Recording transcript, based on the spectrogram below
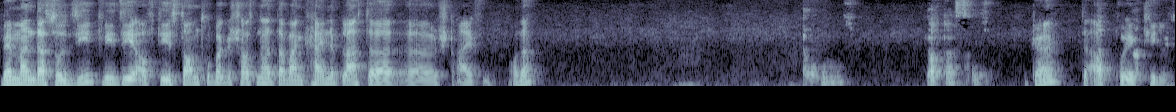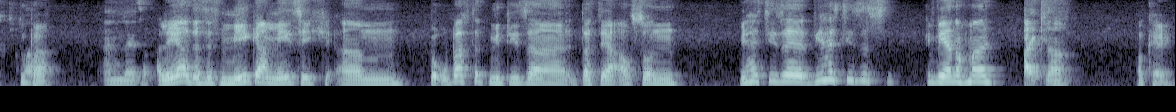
wenn man das so sieht, wie sie auf die Stormtrooper geschossen hat, da waren keine Blasterstreifen, äh, oder? Ich glaube nicht. Ich glaube, du hast recht. Okay, der auch Projektil. Super. Alea, das ist megamäßig ähm, beobachtet mit dieser, dass der auch so ein, wie heißt diese, wie heißt dieses Gewehr nochmal? Cycler. Okay.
